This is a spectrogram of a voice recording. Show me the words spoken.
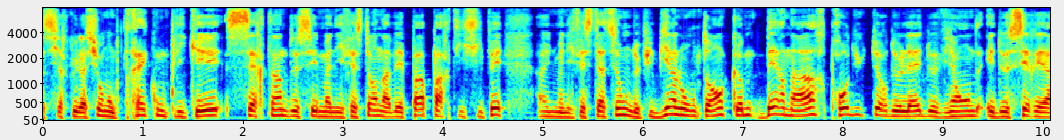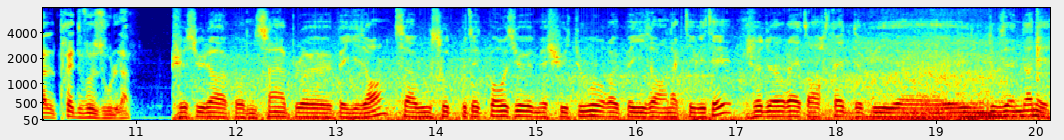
circulation donc très compliquée. Certains de ces manifestants n'avaient pas participé à une manifestation depuis bien longtemps, comme Bernard, producteur de lait, de viande et de céréales près de Vesoul. Je suis là comme simple paysan. Ça vous saute peut-être pas aux yeux, mais je suis toujours paysan en activité. Je devrais être en retraite depuis euh, une douzaine d'années.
